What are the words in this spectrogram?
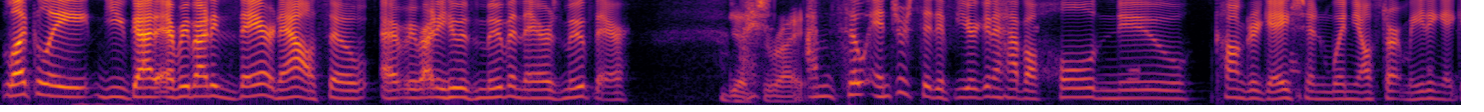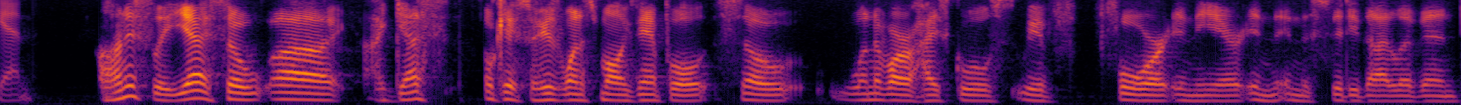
luckily you got everybody's there now, so everybody who is moving there is moved there. That's right. I'm so interested if you're going to have a whole new congregation when y'all start meeting again. Honestly, yeah. So uh, I guess okay. So here's one small example. So one of our high schools, we have four in the air in in the city that I live in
